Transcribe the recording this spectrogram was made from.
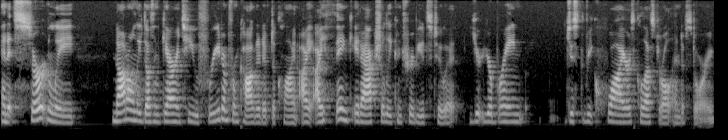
And it certainly not only doesn't guarantee you freedom from cognitive decline, I, I think it actually contributes to it. Your, your brain just requires cholesterol, end of story.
